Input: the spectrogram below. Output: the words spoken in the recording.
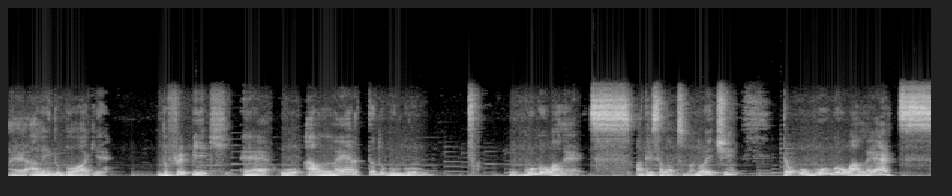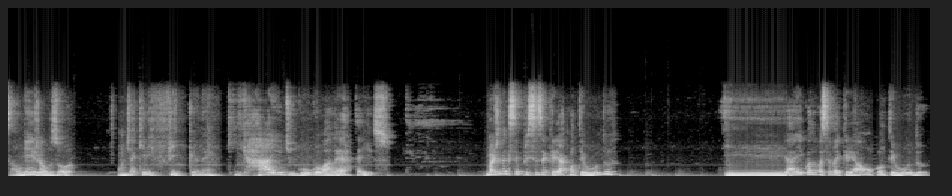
é, além do blog do FreePick, é o alerta do Google. O Google Patrícia Lopes, boa noite. Então, o Google Alerts, alguém já usou? Onde é que ele fica, né? Que raio de Google Alerta é isso? Imagina que você precisa criar conteúdo e aí quando você vai criar um conteúdo,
